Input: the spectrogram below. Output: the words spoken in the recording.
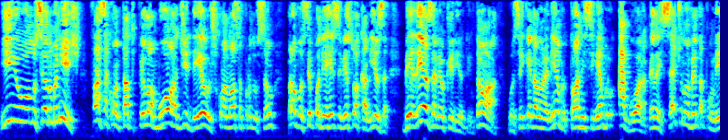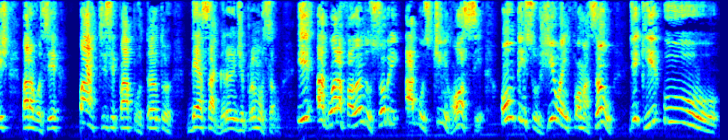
e o Luciano Muniz, faça contato, pelo amor de Deus, com a nossa produção para você poder receber sua camisa. Beleza, meu querido? Então, ó, você que ainda não é membro, torne-se membro agora, pelas R$ 7,90 por mês, para você participar, portanto, dessa grande promoção. E agora falando sobre Agostinho Rossi. Ontem surgiu a informação de que o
